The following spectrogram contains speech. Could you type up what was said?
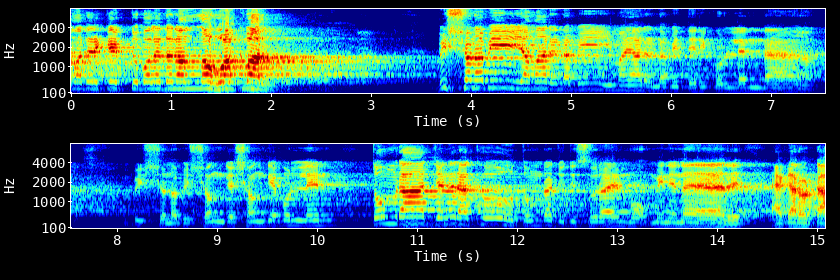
আমাদেরকে একটু বলে দেন, আল্লাহু আকবার। বিশ্বনবী, আমার নবী, মায়ার নবী দেরি করলেন না। বিশ্বনবীর সঙ্গে সঙ্গে বললেন তোমরা জেনে রাখো, তোমরা যদি সুরায় মুমিনের এগারোটা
